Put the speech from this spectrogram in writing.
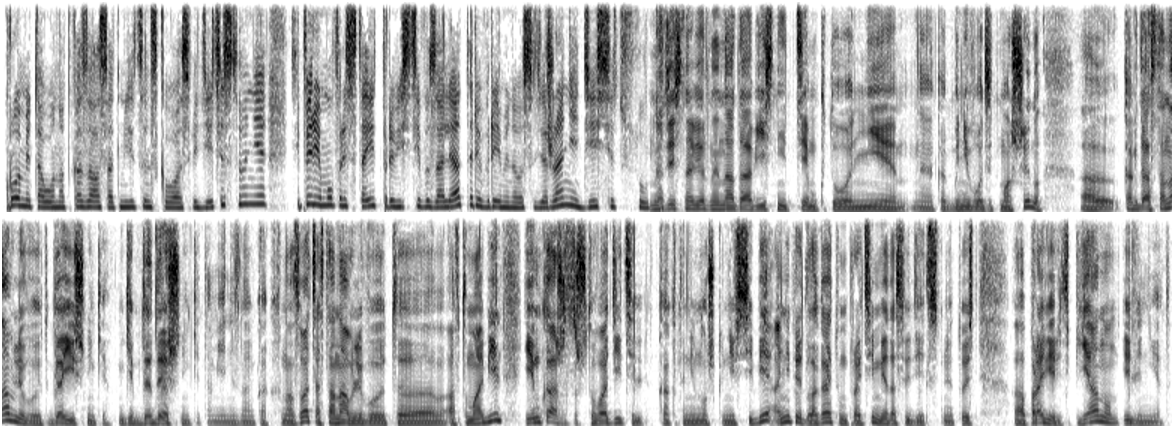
Кроме того, он отказался от медицинского освидетельствования. Теперь ему предстоит провести в изоляторе временного содержания 10 суток. Ну, здесь, наверное, надо объяснить тем, кто не, э, как бы не водит машину, Э, когда останавливают гаишники, ГИБДДшники, там, я не знаю, как их назвать, останавливают э, автомобиль, и им кажется, что водитель как-то немножко не в себе, они предлагают ему пройти медосвидетельствование, то есть э, проверить, пьян он или нет.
